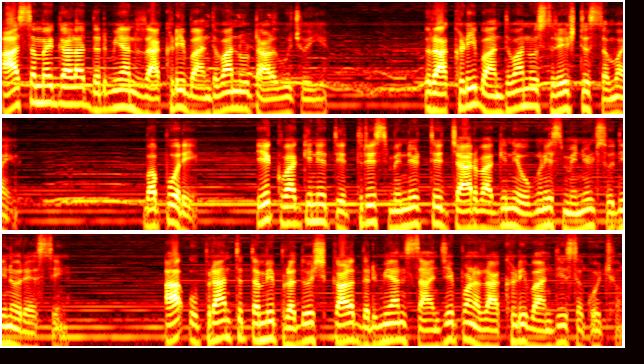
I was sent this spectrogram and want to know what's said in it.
આ સમયગાળા દરમિયાન રાખડી બાંધવાનું ટાળવું જોઈએ. રાખડી બાંધવાનો શ્રેષ્ઠ સમય. બપોરે એક વાગીને તેત્રીસ મિનિટથી ચાર વાગીને ઓગણીસ મિનિટ સુધીનો રહેશે. આ ઉપરાંત તમે પ્રદોષકાળ દરમિયાન સાંજે પણ રાખડી બાંધી શકો છો.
